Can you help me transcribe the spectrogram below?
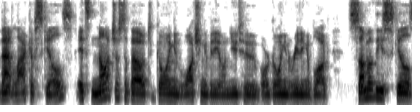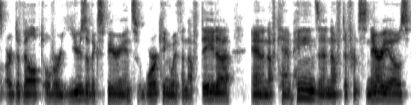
that lack of skills, it's not just about going and watching a video on YouTube or going and reading a blog some of these skills are developed over years of experience working with enough data and enough campaigns and enough different scenarios.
